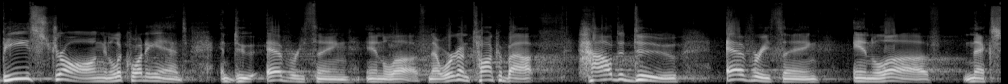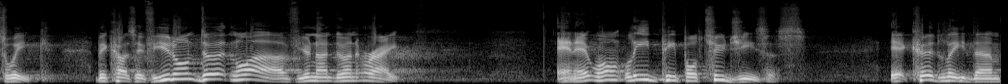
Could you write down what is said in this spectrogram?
Be strong, and look what he ends, and do everything in love. Now, we're going to talk about how to do everything in love next week. Because if you don't do it in love, you're not doing it right. And it won't lead people to Jesus, it could lead them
